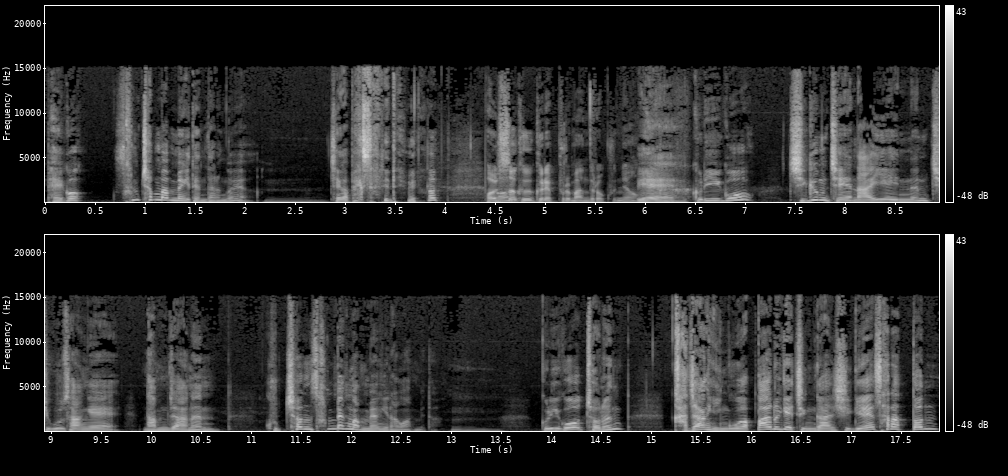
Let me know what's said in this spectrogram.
100억 3천만 명이 된다는 거예요. 음. 제가 100살이 되면 벌써 어? 그 그래프를 만들었군요. 예. 그리고 지금 제 나이에 있는 지구상의 남자는 9,300만 명이라고 합니다. 음. 그리고 저는 가장 인구가 빠르게 증가한 시기에 살았던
